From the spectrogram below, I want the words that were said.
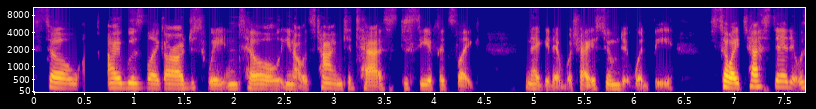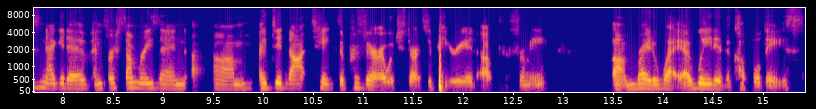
So, I was like, oh, "I'll just wait until, you know, it's time to test to see if it's like negative, which I assumed it would be." So I tested, it was negative, and for some reason, um, I did not take the Provera, which starts a period up for me um, right away. I waited a couple days,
